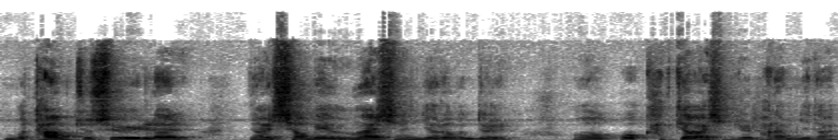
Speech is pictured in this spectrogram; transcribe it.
뭐 다음 주 수요일 날 어, 시험에 응하시는 여러분들 어, 꼭 합격하시길 바랍니다.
